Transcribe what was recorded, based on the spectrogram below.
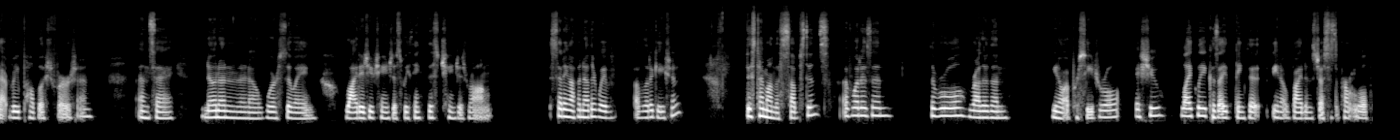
that republished version and say, no, no, no, no, no, we're suing. Why did you change this? We think this change is wrong. Setting off another wave of litigation, this time on the substance of what is in the rule rather than, you know, a procedural issue, likely, because I think that, you know, Biden's Justice Department will,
